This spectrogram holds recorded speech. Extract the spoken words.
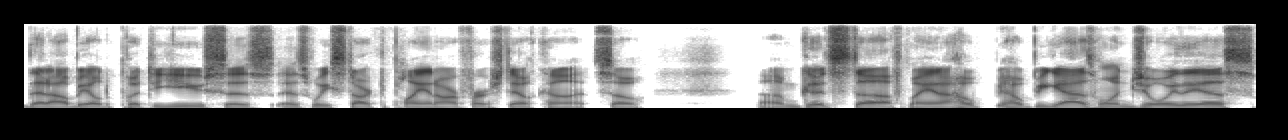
that I'll be able to put to use as as we start to plan our first elk hunt. So um, good stuff, man. I hope hope you guys will enjoy this.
